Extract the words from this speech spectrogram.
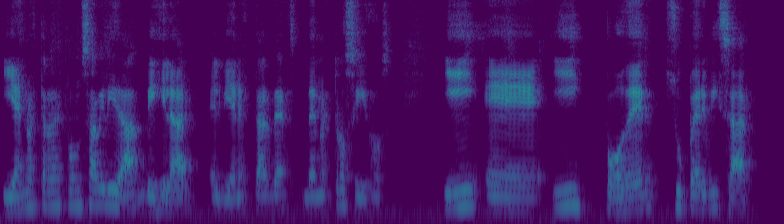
Y es nuestra responsabilidad vigilar el bienestar de, nuestros hijos y, eh, y poder supervisar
